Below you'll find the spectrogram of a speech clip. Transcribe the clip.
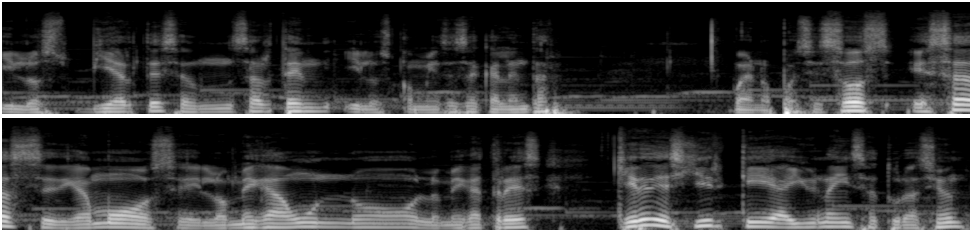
y los viertes en un sartén y los comienzas a calentar? Bueno, pues esos, esas, eh, digamos, el omega 1, el omega 3, quiere decir que hay una insaturación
